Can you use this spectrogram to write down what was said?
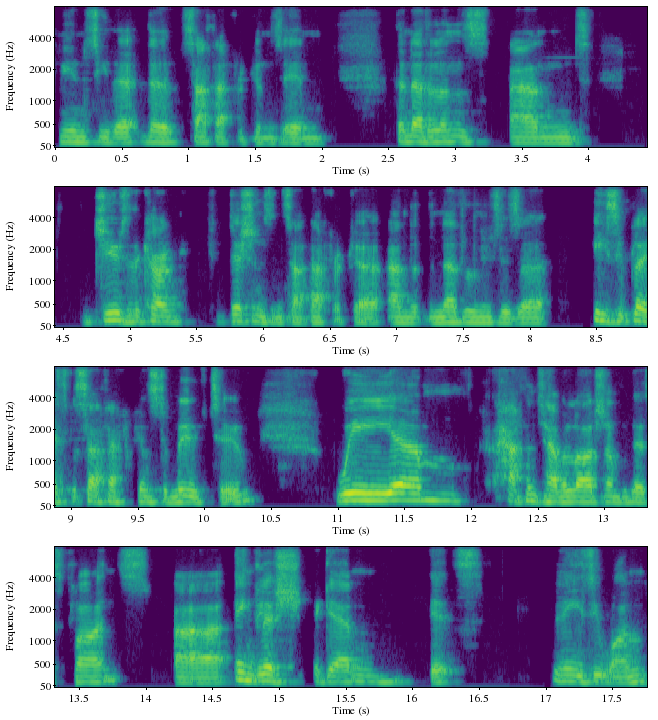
community, the, the South Africans in the Netherlands. And due to the current conditions in South Africa and that the Netherlands is a easy place for South Africans to move to, we um, happen to have a large number of those clients. Uh, English, again, it's an easy one.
